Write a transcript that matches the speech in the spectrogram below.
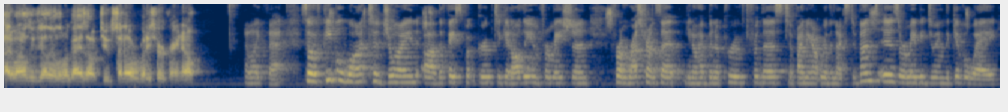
I don't want to leave the other little guys out too because I know everybody's hurting right now. I like that. So if people want to join uh, the Facebook group to get all the information from restaurants that you know have been approved for this to finding out where the next event is or maybe doing the giveaway,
